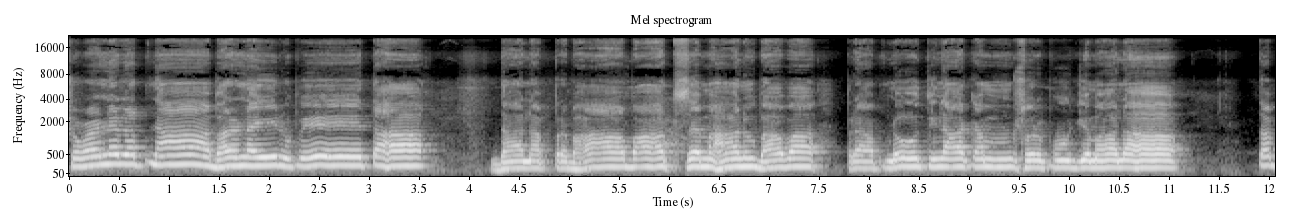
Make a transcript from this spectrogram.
सुवर्णरत्नाभरणैरुपेतः। दानप्रभावात् स महानुभावा प्राप्नोति नाकं सुरपूज्यमानः। तब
